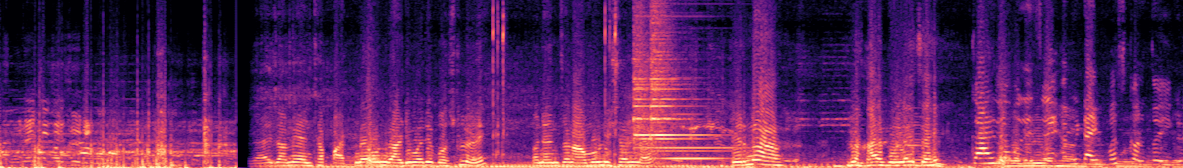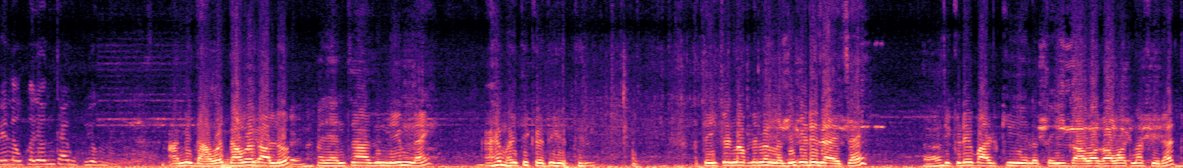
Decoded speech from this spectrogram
सोन्याची जेजुरी. गायज आम्ही यांच्या पाटण्याहून गाडीमध्ये बसलोय पण यांचं नामोनिशान नाही फिरणा तुला काय बोलायचं आहे काय नाही बोलायचंय. आम्ही टाइमपास करतो इकडे लवकर येऊन काय उपयोग नाही. आम्ही धावत धावत आलो. पण यांचा अजून नेम नाही. काय माहिती कधी येतील. आता इकडनं आपल्याला नदीकडे जायचं आहे हा? तिकडे पालखी येईल. तर ही गावागावात ना फिरत.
